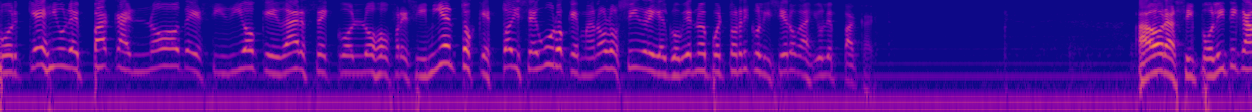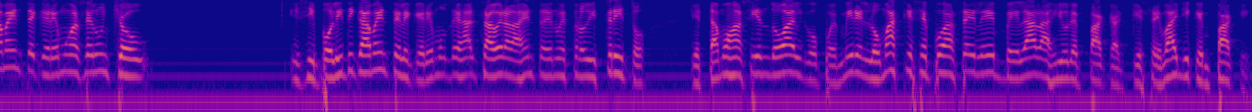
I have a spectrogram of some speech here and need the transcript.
¿Por qué Hewlett Packard no decidió quedarse con los ofrecimientos que estoy seguro que Manolo Sidre y el gobierno de Puerto Rico le hicieron a Hewlett Packard? Ahora, si políticamente queremos hacer un show y si políticamente le queremos dejar saber a la gente de nuestro distrito que estamos haciendo algo, pues miren, lo más que se puede hacer es velar a Hewlett Packard, que se vaya y que empaque.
